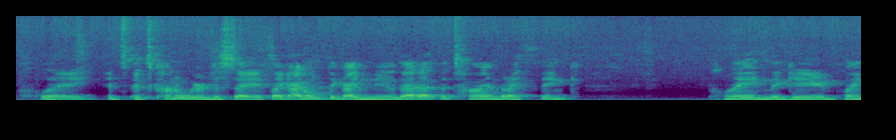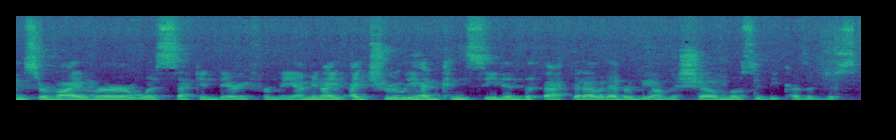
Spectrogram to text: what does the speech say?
play. It's it's kind of weird to say. It's like I don't think I knew that at the time, but I think playing the game, playing Survivor was secondary for me. I mean, I, I truly had conceded the fact that I would ever be on the show, mostly because of just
